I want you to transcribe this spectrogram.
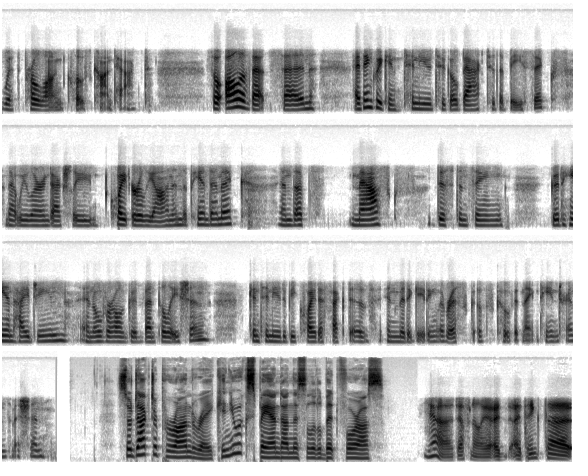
with prolonged close contact. So, all of that said, I think we continue to go back to the basics that we learned actually quite early on in the pandemic, and that's masks, distancing, good hand hygiene, and overall good ventilation continue to be quite effective in mitigating the risk of COVID 19 transmission. So, Dr. Purandare, can you expand on this a little bit for us? Yeah, definitely. I, I think that,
